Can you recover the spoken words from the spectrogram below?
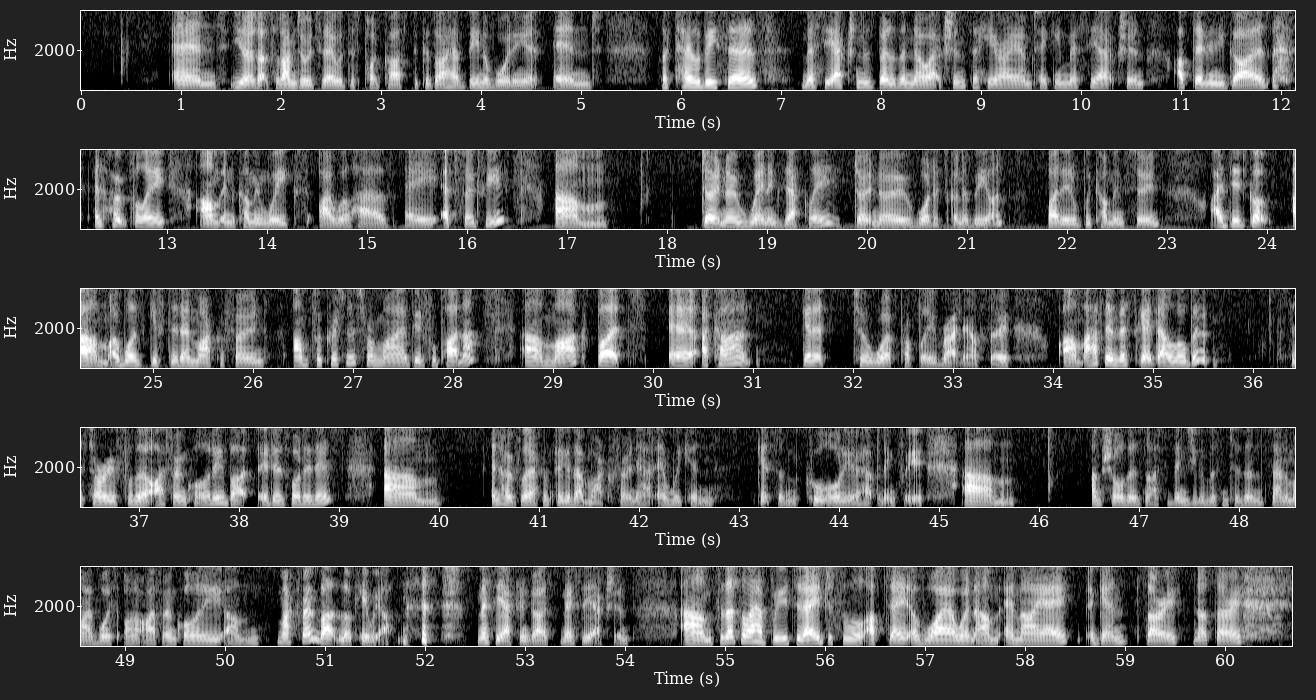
and you know that's what I'm doing today with this podcast because I have been avoiding it. And like Taylor B says, messy action is better than no action. So here I am taking messy action updating you guys, and hopefully, um, in the coming weeks, I will have a episode for you. Um, don't know when exactly, don't know what it's going to be on, but it'll be coming soon. I did got, um, I was gifted a microphone um, for Christmas from my beautiful partner, um, Mark, but uh, I can't get it to work properly right now, so um, I have to investigate that a little bit. So sorry for the iPhone quality, but it is what it is. Um, and hopefully I can figure that microphone out and we can get some cool audio happening for you. Um, I'm sure there's nicer things you could listen to than the sound of my voice on an iPhone quality um, microphone, but look, here we are. messy action, guys, messy action. Um, so that's all I have for you today. Just a little update of why I went um, MIA. Again, sorry, not sorry.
